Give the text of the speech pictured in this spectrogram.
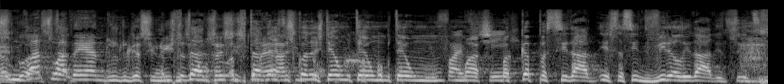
a- Se mudasse o portanto, ADN dos negacionistas, eu não sei se portanto era estas assim coisas têm, um, têm, um, têm um- uma, 5G. uma capacidade, isso assim, de viralidade e de, se- de se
